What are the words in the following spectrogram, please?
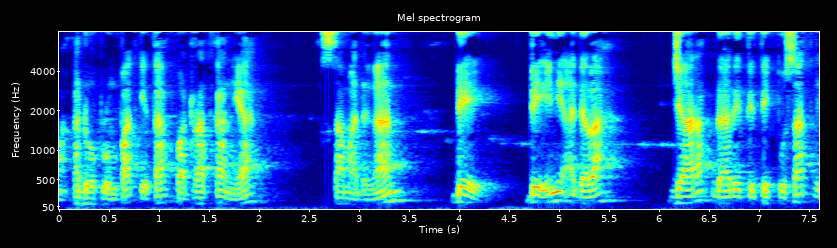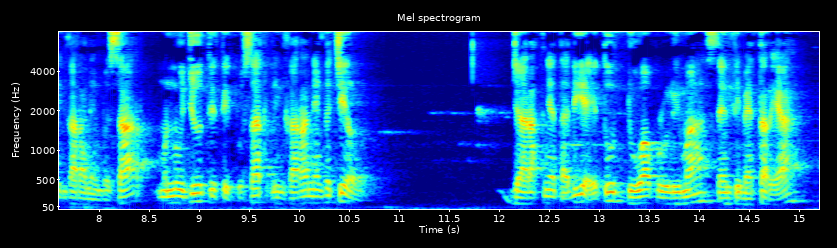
Maka 24 kita kuadratkan ya. Sama dengan D. D ini adalah jarak dari titik pusat lingkaran yang besar menuju titik pusat lingkaran yang kecil. Jaraknya tadi yaitu 25 cm ya.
